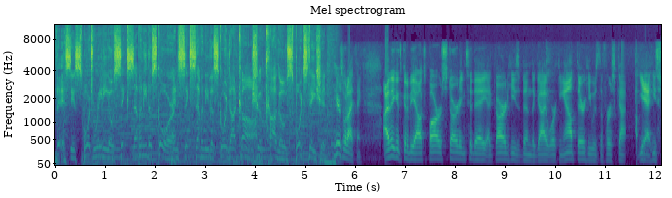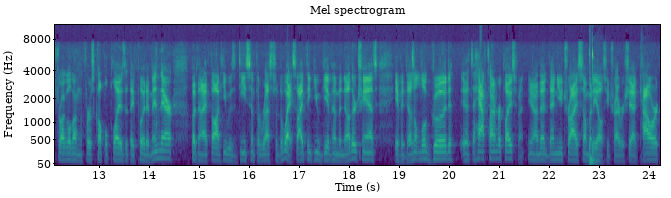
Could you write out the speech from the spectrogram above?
This is Sports Radio 670 The Score and 670thescore.com, Chicago Sports Station. Here's what I think. I think it's going to be Alex Bars starting today at guard. He's been the guy working out there. He was the first guy. Yeah, he struggled on the first couple plays that they put him in there, but then I thought he was decent the rest of the way. So I think you give him another chance. If it doesn't look good, it's a halftime replacement. You know, then then you try somebody else. You try Rashaad Coward.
